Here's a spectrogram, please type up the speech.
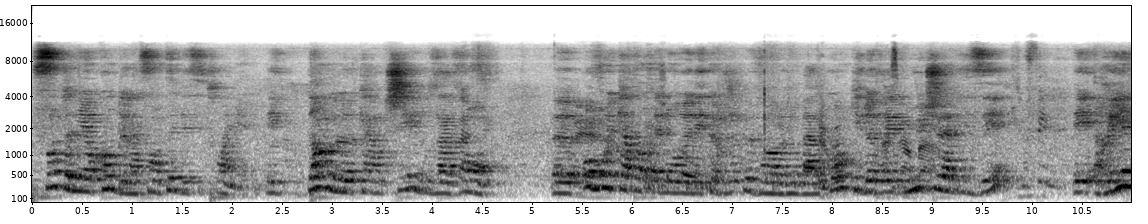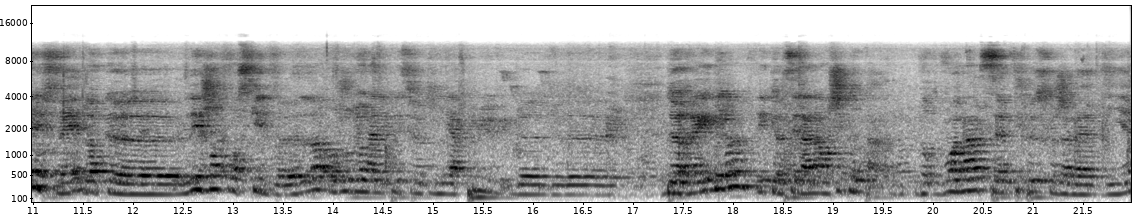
sans tenir compte de la santé des citoyens. Et dans le quartier, nous avons euh, au moins quatre antennes relais que je peux voir mon balcon qui devraient être mutualisées et rien n'est fait. Donc euh, les gens font ce qu'ils veulent. Aujourd'hui, on a l'impression qu'il n'y a plus de, de, de, règles et que c'est l'anarchie totale. Donc voilà, c'est un petit peu ce que j'avais à dire.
